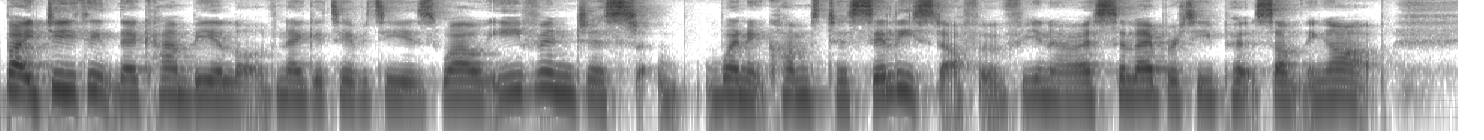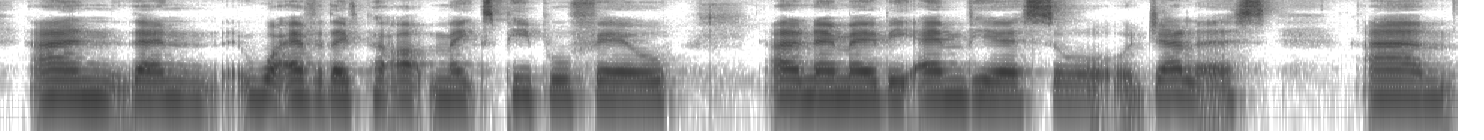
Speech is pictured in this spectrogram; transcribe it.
but I do think there can be a lot of negativity as well. Even just when it comes to silly stuff of you know a celebrity puts something up, and then whatever they've put up makes people feel I don't know maybe envious or, or jealous. Um,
